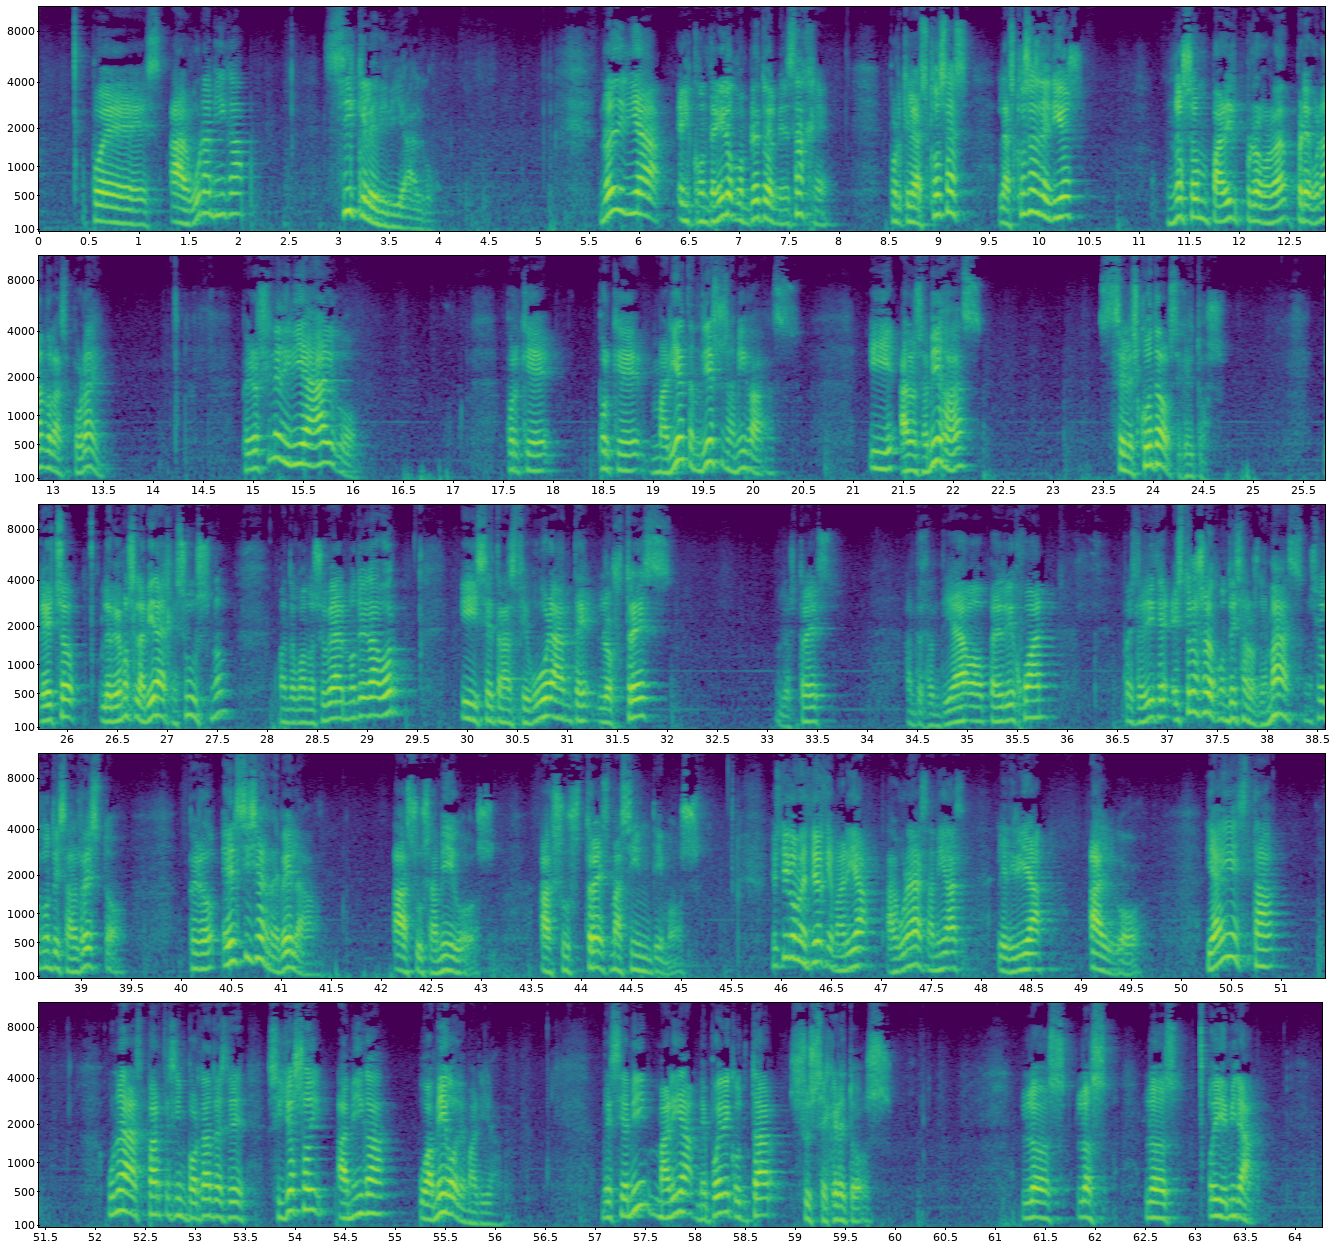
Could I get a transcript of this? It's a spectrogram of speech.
pues a alguna amiga sí que le diría algo. No diría el contenido completo del mensaje, porque las cosas, las cosas de Dios no son para ir pregonándolas por ahí. pero sí le diría algo. Porque, porque María tendría sus amigas. Y a las amigas se les cuentan los secretos. De hecho, lo vemos en la vida de Jesús, ¿no? Cuando, cuando sube al monte de Tabor y se transfigura ante los tres, los tres, ante Santiago, Pedro y Juan, pues le dice, esto no se lo contéis a los demás, no se lo contéis al resto. Pero él sí se revela a sus amigos, a sus tres más íntimos. Yo estoy convencido que María, alguna de las amigas, le diría algo. Y ahí está una de las partes importantes de si yo soy amiga o amigo de María. De si a mí María me puede contar sus secretos. Los, los, los, oye, mira,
